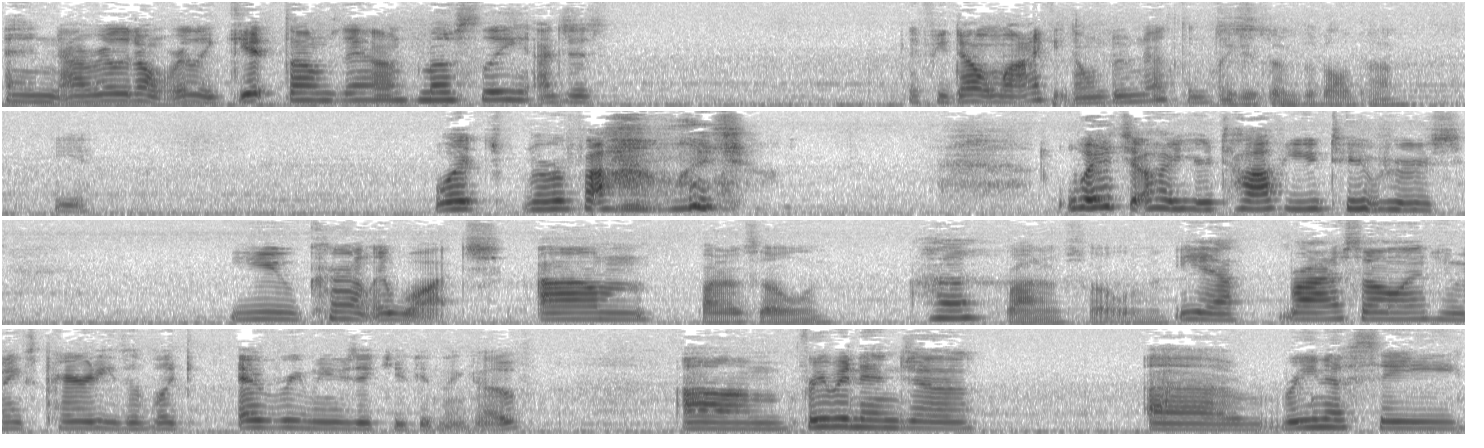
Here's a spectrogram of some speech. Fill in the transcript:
And I really don't really get thumbs down mostly. I just if you don't like it, don't do nothing. I get thumbs up all the time. Yeah. Which number five? Which which are your top YouTubers you currently watch? Um, Brian O'Sullivan. huh? Brian O'Sullivan. Yeah, Brian O'Sullivan, who makes parodies of like every music you can think of. Um, Freebie Ninja, uh, Rena C,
